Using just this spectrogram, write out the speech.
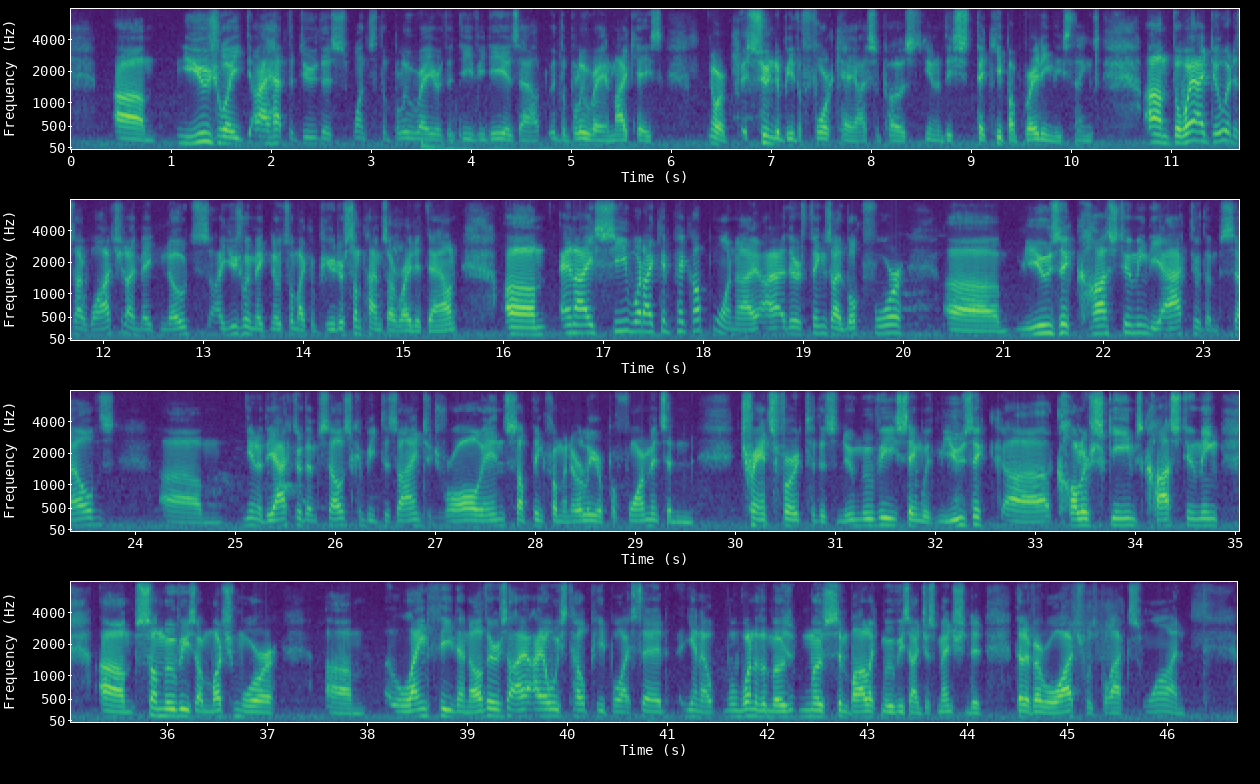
um, usually I have to do this once the Blu-ray or the DVD is out. With the Blu-ray, in my case, or soon to be the 4K, I suppose. You know, these they keep upgrading these things. Um, the way I do it is I watch it. I make notes. I usually make notes on my computer. Sometimes I write it down, um, and I see what I can pick up on. I, I there's things I look for: uh, music, costuming, the actor themselves. Um, you know the actor themselves could be designed to draw in something from an earlier performance and transfer it to this new movie. Same with music uh, color schemes costuming. Um, some movies are much more um, lengthy than others. I, I, always tell people i said you know one of the most most symbolic movies i just mentioned it that i've ever watched was black swan.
